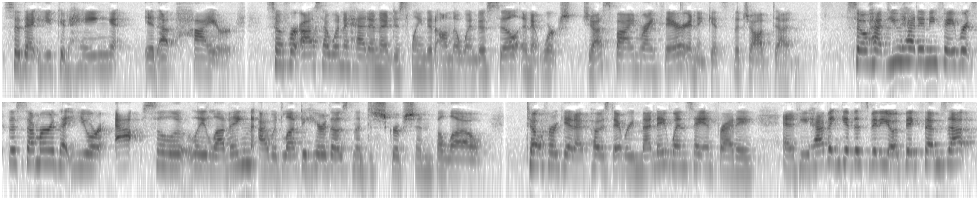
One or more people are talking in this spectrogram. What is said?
so that you could hang it up higher. So for us, I went ahead and I just leaned it on the windowsill and it works just fine right there and it gets the job done. So have you had any favorites this summer that you are absolutely loving? I would love to hear those in the description below. Don't forget, I post every Monday, Wednesday, and Friday. And if you haven't, give this video a big thumbs up.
